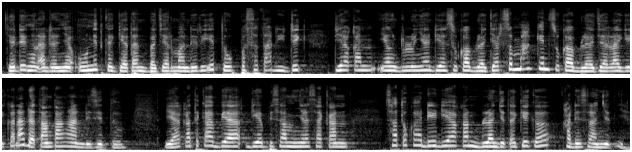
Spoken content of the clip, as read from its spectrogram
Jadi dengan adanya unit kegiatan belajar mandiri itu peserta didik dia akan yang dulunya dia suka belajar semakin suka belajar lagi karena ada tantangan di situ. Ya, ketika dia, dia bisa menyelesaikan satu KD dia akan berlanjut lagi ke KD selanjutnya.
